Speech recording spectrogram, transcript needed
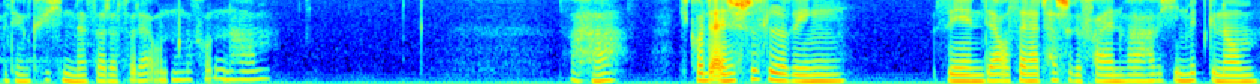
mit dem Küchenmesser, das wir da unten gefunden haben. Aha. Ich konnte einen Schlüsselring sehen, der aus seiner Tasche gefallen war. Habe ich ihn mitgenommen.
